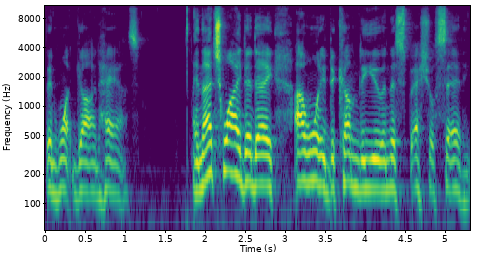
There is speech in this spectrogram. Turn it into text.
than what God has. And that's why today I wanted to come to you in this special setting.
